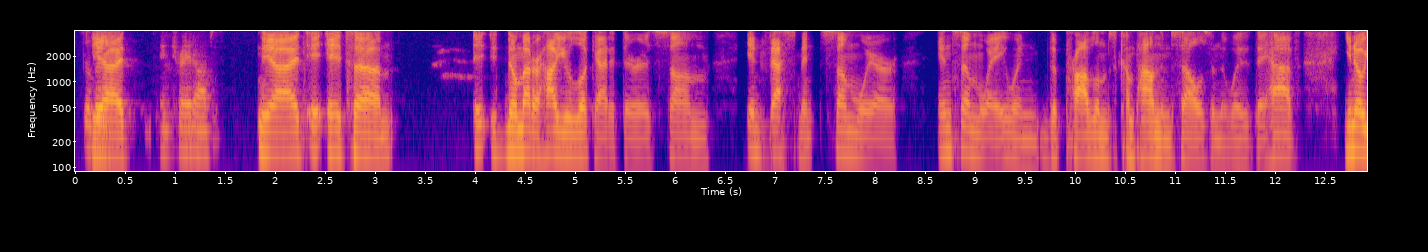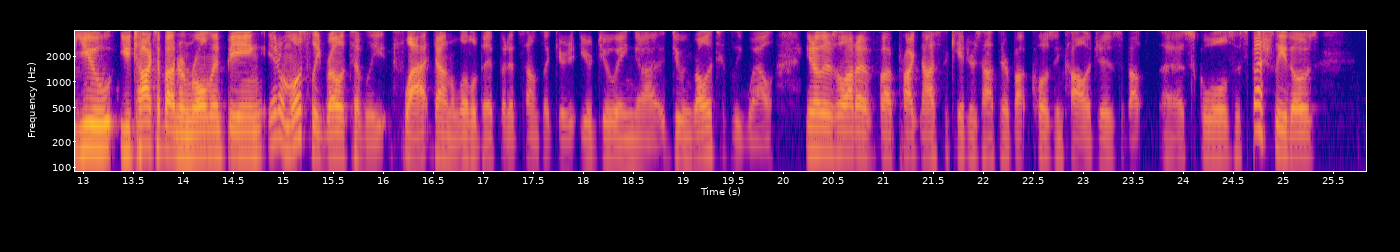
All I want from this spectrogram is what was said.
So yeah, big trade-offs. Yeah, it, it, it's um, it, no matter how you look at it, there is some investment somewhere in some way when the problems compound themselves in the way that they have you know you you talked about enrollment being you know mostly relatively flat down a little bit but it sounds like you're you're doing uh, doing relatively well you know there's a lot of uh, prognosticators out there about closing colleges about uh, schools especially those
